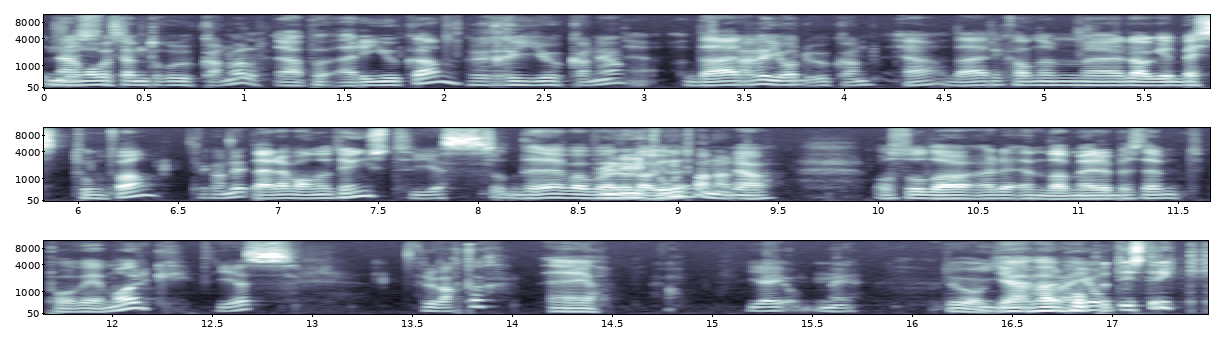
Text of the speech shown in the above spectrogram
Nærmere bestemt Rjukan, vel? ja, på Rjukan. Rjukan, ja. Ja, der, R-J-Ukan. ja, der kan de eh, lage best tungtvann. Det kan de. Der er vannet tyngst. Yes. Så det var bare å lage det. Blytungtvann er det. Ja. Og så da er det enda mer bestemt på Vemork. Yes. Har du vært der? Eh, ja, Jeg og med. du også. Jeg, Jeg har det er hoppet i strikk.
